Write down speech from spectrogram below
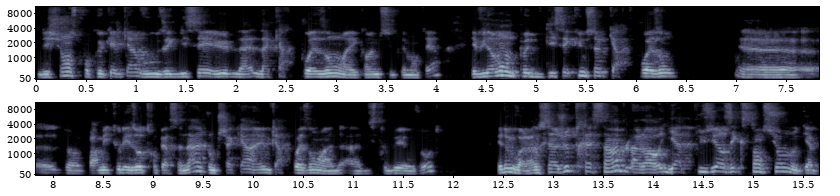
Les chances pour que quelqu'un vous ait glissé la carte poison est quand même supplémentaire. Évidemment, on ne peut glisser qu'une seule carte poison euh, parmi tous les autres personnages. Donc chacun a une carte poison à, distribuer aux autres. Et donc voilà, c'est un jeu très simple. Alors il y a plusieurs extensions. Donc il y a,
